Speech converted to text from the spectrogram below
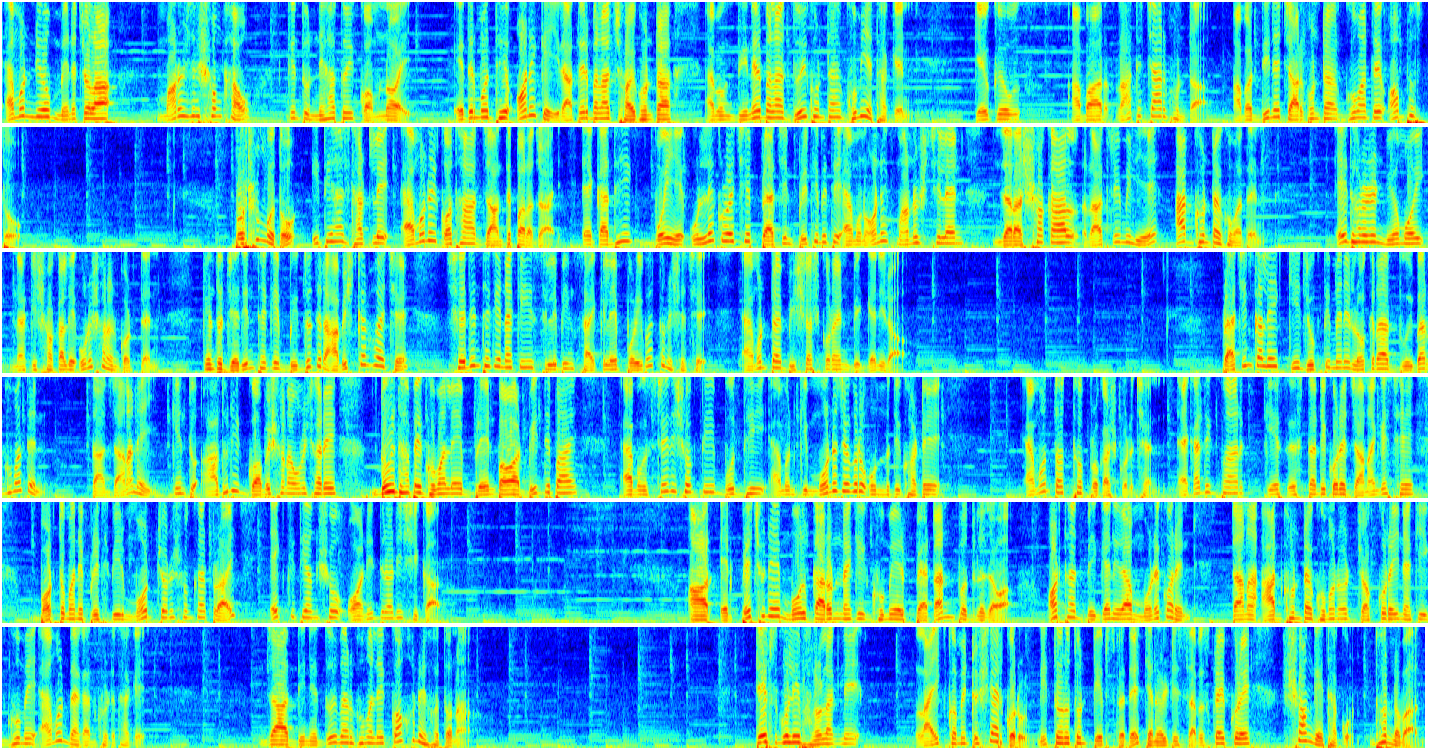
এমন নিয়ম মেনে চলা মানুষদের সংখ্যাও কিন্তু নেহাতই কম নয়। এদের মধ্যে অনেকেই রাতের বেলা ছয় ঘণ্টা এবং দিনের বেলা দুই ঘণ্টা ঘুমিয়ে থাকেন। কেউ কেউ আবার রাতে চার ঘণ্টা, আবার দিনে চার ঘণ্টা ঘুমাতে অভ্যস্ত। প্রসঙ্গত, ইতিহাস ঘাটলে এমনই কথা জানতে পারা যায়। একাধিক বইয়ে উল্লেখ রয়েছে, প্রাচীন পৃথিবীতে এমন অনেক মানুষ ছিলেন যারা সকাল, রাত্রি মিলিয়ে আট ঘণ্টা ঘুমাতেন। এই ধরনের নিয়মই নাকি সকালে অনুসরণ করতেন। কিন্তু যেদিন থেকে বিদ্যুতের আবিষ্কার হয়েছে, সেদিন থেকে নাকি স্লিপিং সাইকেলে পরিবর্তন এসেছে, এমনটাই বিশ্বাস করেন বিজ্ঞানীরা। প্রাচীনকালে কি যুক্তি মেনে লোকেরা দুইবার ঘুমাতেন? তা জানা নেই। কিন্তু আধুনিক গবেষণা অনুসারে দুই ধাপে ঘুমালে ব্রেন পাওয়ার বৃদ্ধি পায় এবং স্মৃতিশক্তি, বুদ্ধি, এমনকি মনোযোগেরও উন্নতি ঘটে, এমন তথ্য প্রকাশ করেছেন। একাধিকবার কেস স্টাডি করে জানা গেছে, বর্তমানে পৃথিবীর মোট জনসংখ্যার প্রায় এক তৃতীয়াংশ অনিদ্রারই শিকার। আর এর পেছনে মূল কারণ নাকি ঘুমের প্যাটার্ন বদলে যাওয়া। অর্থাৎ বিজ্ঞানীরা মনে করেন, টানা আট ঘণ্টা ঘুমানোর চক্করেই নাকি ঘুমে এমন ব্যাঘাত ঘটে থাকে। যা দিনে দুইবার ঘুমালে কখনোই হতো না। টিপসগুলি ভালো লাগলে লাইক, কমেন্ট ও শেয়ার করুন। নিত্য নতুন টিপস পেতে চ্যানেলটি সাবস্ক্রাইব করে সঙ্গেই থাকুন। ধন্যবাদ।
